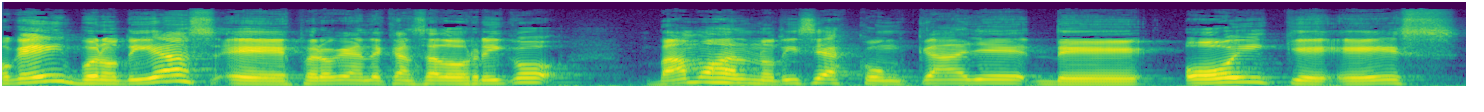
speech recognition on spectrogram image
Ok, buenos días. Eh, espero que hayan descansado rico. Vamos a las noticias con calle de hoy, que es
